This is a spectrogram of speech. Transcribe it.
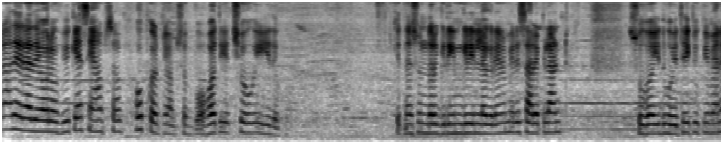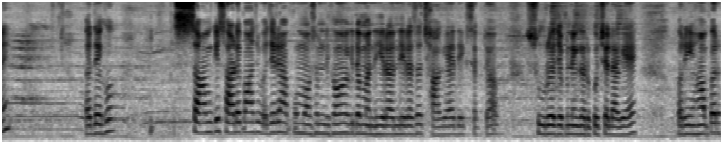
Radhe Radhe all of you कैसे हैं आप सब? होप करते हैं आप सब बहुत ही अच्छे हो गए। ये देखो, कितने सुंदर ग्रीन ग्रीन लग रहे हैं मेरे सारे प्लांट सुबह ही धोए थे क्योंकि मैंने। और देखो, शाम के साढ़े पाँच बजे रहे आपको मौसम दिखाऊँ एकदम अंधेरा अंधेरा सा छा गया है, देख सकते हो आप। सूरज अपने घर को चला गया है। और यहाँ पर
